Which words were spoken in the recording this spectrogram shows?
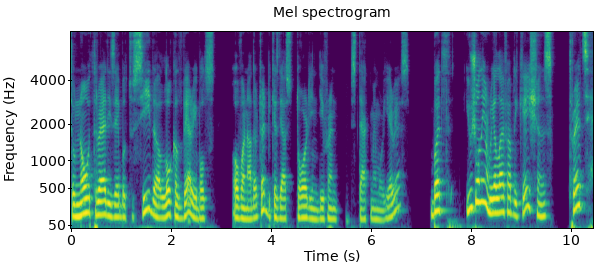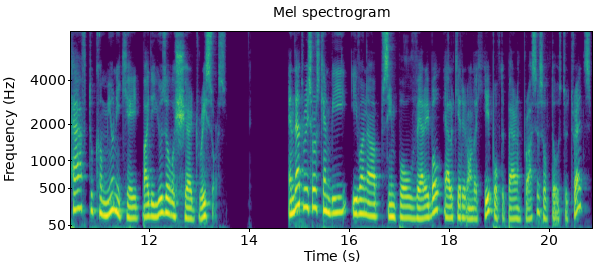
So no thread is able to see the local variables of another thread because they are stored in different stack memory areas. But usually in real life applications, threads have to communicate by the use of a shared resource. And that resource can be even a simple variable allocated on the heap of the parent process of those two threads.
